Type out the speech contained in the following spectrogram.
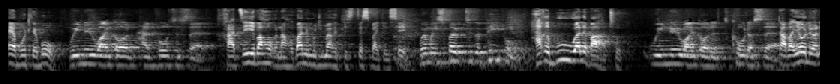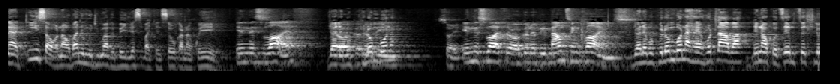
mme itse ga re bona botle boo we knew why God had brought us there. ga tseba gore na gobane modimo a re tlisitse sebakeng seo When we spoke to the people, ga re bua le batho we knew why God had called us there. taba eo le yone ya tiisa gona gobane modimo a re beile sebakeng seo ka nako eo In this life, there are going to bona? be, sorry, in this life there are going to be mountain climbs jale bophelong bona he go tla ba le nako tseno tse tlhile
